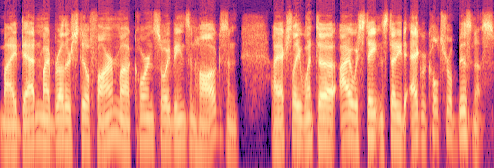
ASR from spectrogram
My dad and my brother still farm uh, corn, soybeans, and hogs. And I actually went to Iowa State and studied agricultural business.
